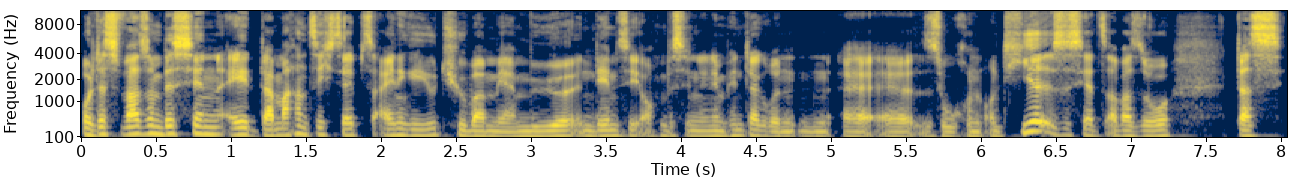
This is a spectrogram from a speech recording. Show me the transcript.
Und das war so ein bisschen, ey, da machen sich selbst einige YouTuber mehr Mühe, indem sie auch ein bisschen in den Hintergründen äh, äh, suchen. Und hier ist es jetzt aber so, dass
